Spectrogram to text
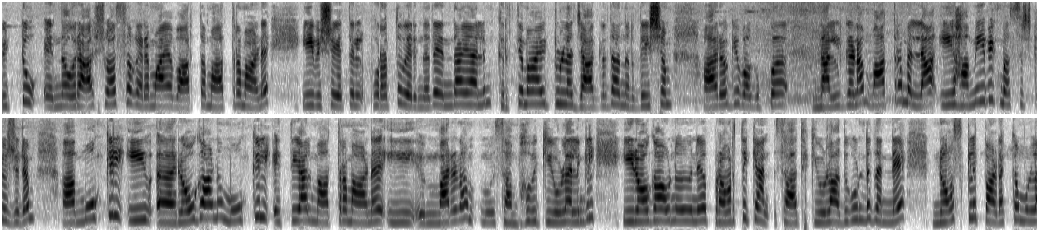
വിട്ടു എന്ന ഒരു ആശ്വാസകരമായ വാർത്ത മാത്രമാണ് ഈ വിഷയത്തിൽ പുറത്തു വരുന്നത്. എന്തായാലും കൃത്യമായിട്ടുള്ള ജാഗ്രതാ നിർദ്ദേശം ആരോഗ്യവകുപ്പ് നൽകണം. മാത്രമല്ല ഈ ഹമീബിക് മസ്തിഷ്ക ജ്വരം മൂക്കിൽ ഈ രോഗാണു മൂക്കിൽ എത്തിയാൽ മാത്രമാണ് ഈ മരണം സംഭവിക്കുകയുള്ളൂ. അല്ലെങ്കിൽ ഈ രോഗാണുവിന് പ്രവർത്തിക്കാൻ സാധിക്കും ബാധിക്കുകയുള്ളൂ അതുകൊണ്ട് തന്നെ നോസ് ക്ലിപ്പ് അടക്കമുള്ള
